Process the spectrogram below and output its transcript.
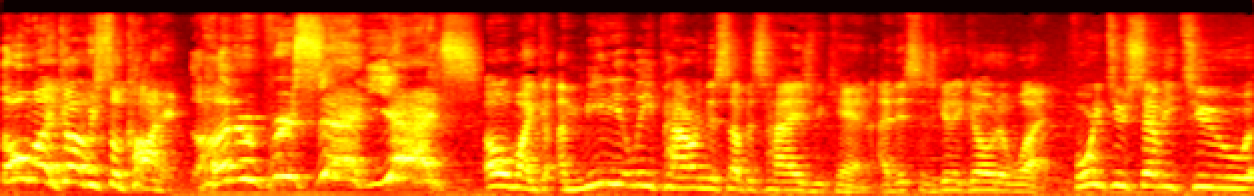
Oh my god, we still caught it. 100%, yes! Oh my god, immediately powering this up as high as we can. Uh, this is gonna go to what? 4272,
